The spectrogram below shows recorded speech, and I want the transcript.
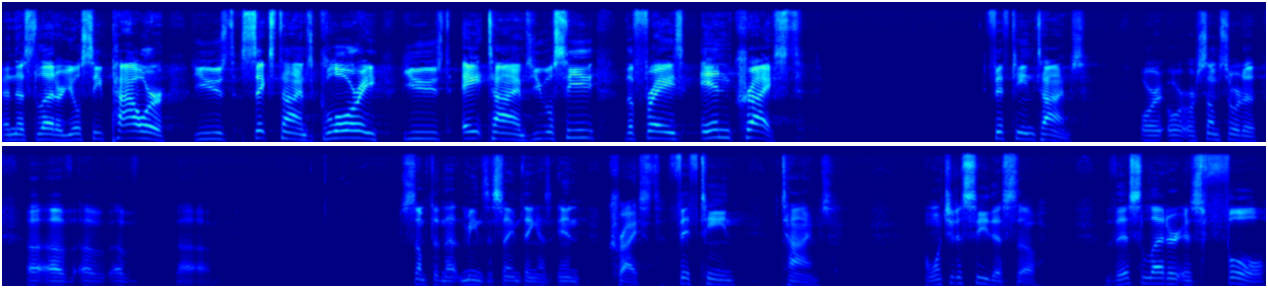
in this letter. You'll see power used six times, glory used eight times. You will see the phrase in Christ 15 times, or, or, or some sort of, uh, of, of, of uh, something that means the same thing as in Christ. 15 times. I want you to see this, though. This letter is full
